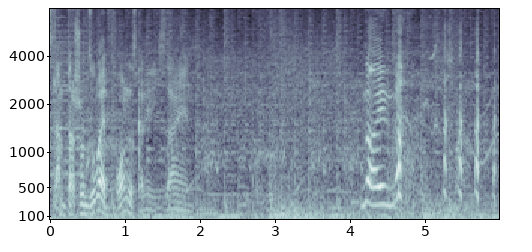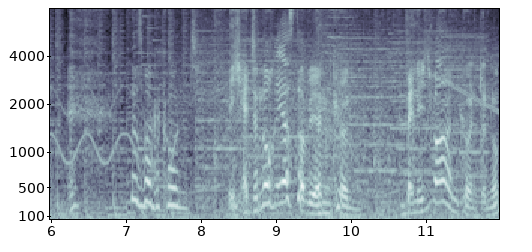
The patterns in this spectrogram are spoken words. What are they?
ist Lambda schon so weit vorne? Das kann ja nicht sein. Nein! das war gekonnt. Ich hätte noch Erster werden können. Wenn ich fahren könnte, ne?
